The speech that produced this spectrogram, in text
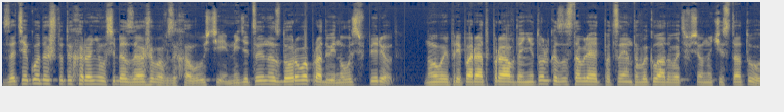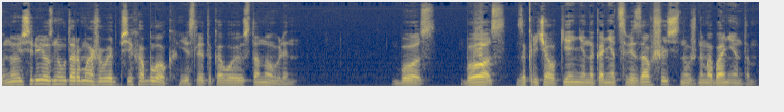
«За те годы, что ты хоронил себя заживо в захолустье, медицина здорово продвинулась вперед. Новый препарат «Правда» не только заставляет пациента выкладывать все на чистоту, но и серьезно утормаживает психоблок, если таковой установлен». «Босс! Босс!» — закричал Кенни, наконец связавшись с нужным абонентом.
